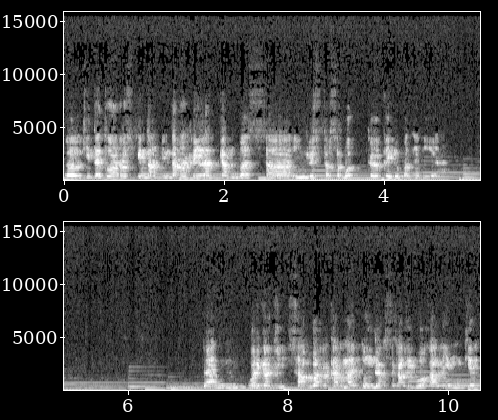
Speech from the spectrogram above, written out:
uh, kita itu harus pintar-pintar relatekan bahasa Inggris tersebut ke kehidupannya dia dan balik lagi sabar karena itu nggak sekali dua kali mungkin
